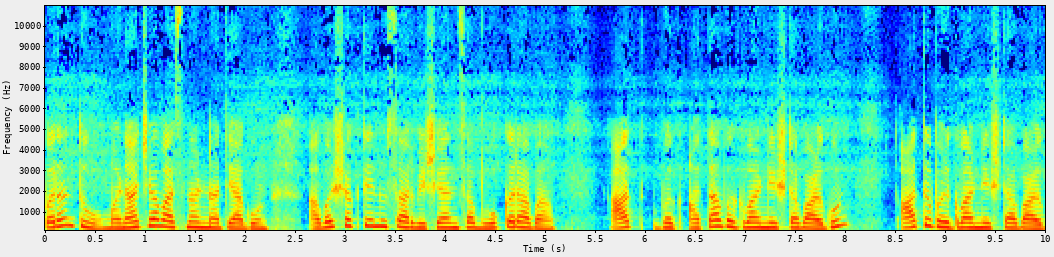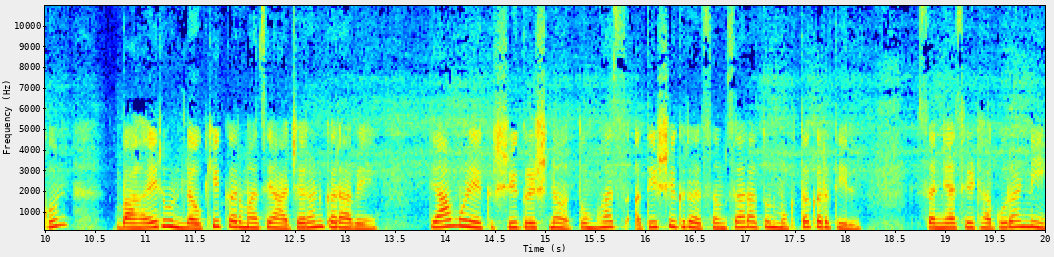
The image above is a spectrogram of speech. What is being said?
परंतु मनाच्या वासनांना त्यागून आवश्यकतेनुसार विषयांचा भोग करावा. आत भग आता भगवान निष्ठा बाळगून आत भगवान निष्ठा बाळगून बाहेरून लौकिक कर्माचे आचरण करावे. त्यामुळे श्रीकृष्ण तुम्हास अतिशीघ्र संसारातून मुक्त करतील. संन्यासी ठाकूरांनी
